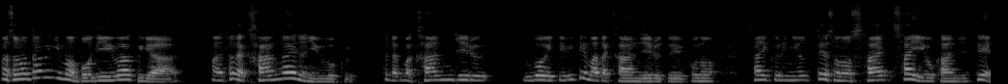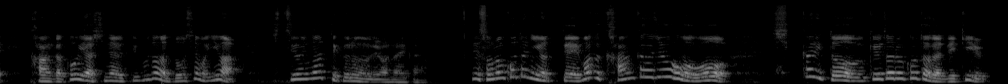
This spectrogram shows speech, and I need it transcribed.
まあ、そのためにもボディーワークや、まあ、ただ考えずに動く、ただま感じる、動いてみてまた感じるというこのサイクルによってその差異を感じて感覚を養うということがどうしても今必要になってくるのではないかな。で、そのことによってまず感覚情報をしっかりと受け取ることができる。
